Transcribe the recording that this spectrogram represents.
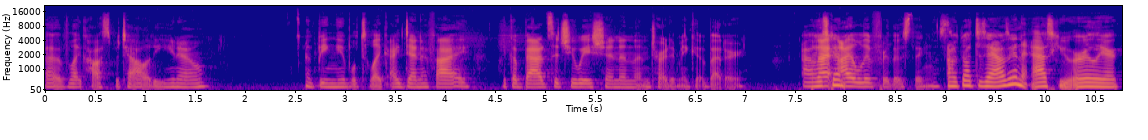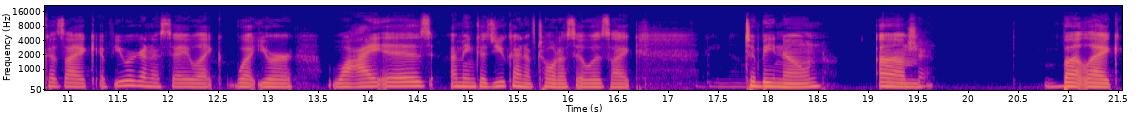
of like hospitality, you know, of being able to like identify like a bad situation and then try to make it better. I, was gonna, I, I live for those things. I was about to say I was going to ask you earlier because like if you were going to say like what your why is, I mean because you kind of told us it was like to be known. To be known. Um, oh, sure. But like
